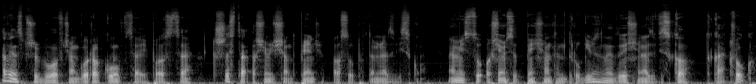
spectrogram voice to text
a więc przybyło w ciągu roku w całej Polsce 385 osób o tym nazwisku. Na miejscu 852 znajduje się nazwisko Tkaczuk.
